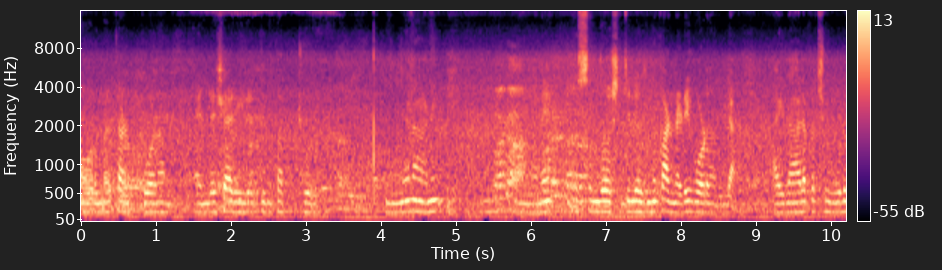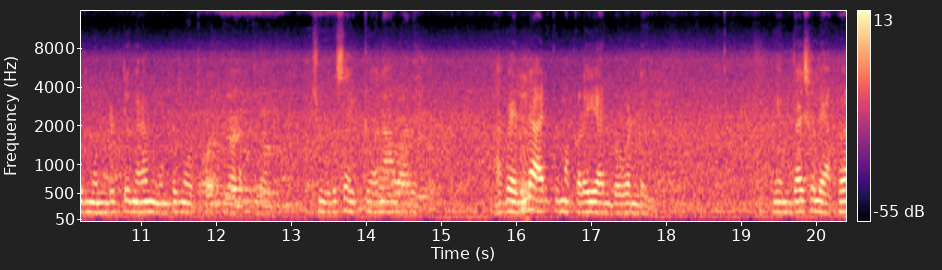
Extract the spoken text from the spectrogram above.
നോർമൽ തണുപ്പുമാണ് എന്റെ ശരീരത്തിന് പറ്റുള്ളൂ. പിന്നെ ഞാൻ അങ്ങനെ സന്തോഷത്തിലൊന്നും കണ്ണടി കൂടുന്നില്ല അതിനാലപ്പോൾ ചൂട് മുണ്ടിട്ട് ഇങ്ങനെ മുണ്ട് നോക്കിക്കൊണ്ട് നടക്കുകയാണ് ചൂട് സഹിക്കാനാവാതെ. അപ്പോൾ എല്ലാവർക്കും മക്കളെ ഈ അനുഭവം ഉണ്ട്. എന്താ വെച്ചാൽ അപ്പോൾ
